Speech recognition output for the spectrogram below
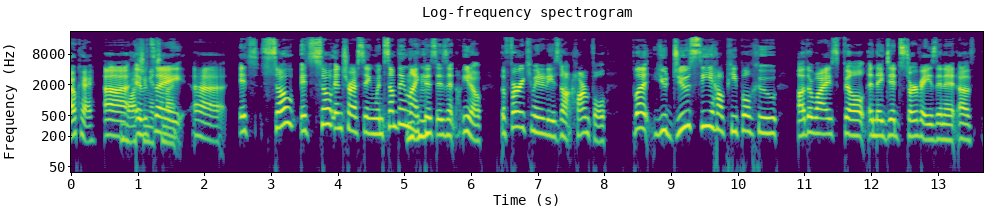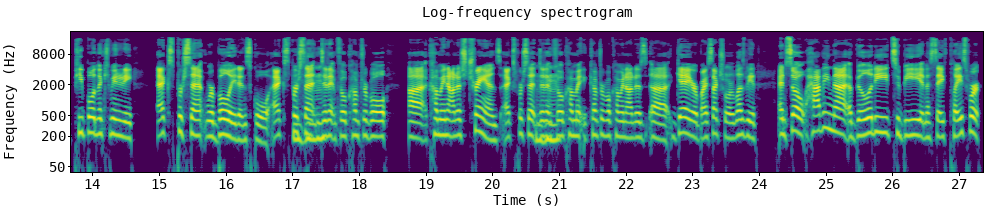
Okay. Uh, watching it would it say, uh, it's so, it's so interesting when something like Mhm. this isn't, you know, the furry community is not harmful, but you do see how people who otherwise felt, and they did surveys in it of people in the community, X percent were bullied in school, X percent Mhm. didn't feel comfortable uh, coming out as trans, X percent didn't Mhm. feel coming comfortable coming out as uh, gay or bisexual or lesbian. And so having that ability to be in a safe place where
